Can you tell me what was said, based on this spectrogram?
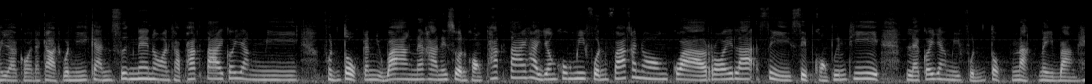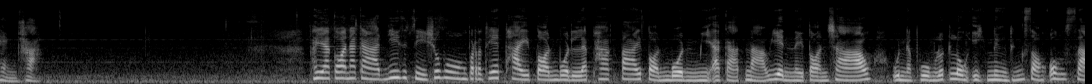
พยากรณ์อากาศวันนี้กันซึ่งแน่นอนค่ะภาคใต้ก็ยังมีฝนตกกันอยู่บ้างนะคะ ในส่วนของภาคใต้ค่ะยังคงมีฝนฟ้าขนองกว่าร้อยละ 40 ของพื้นที่ และก็ยังมีฝนตกหนักในบางแห่งค่ะ พยากรณ์อากาศ 24 ชั่วโมง ประเทศไทยตอนบนและภาคใต้ตอนบน มีอากาศหนาวเย็นในตอนเช้า อุณหภูมิลดลงอีก 1-2 องศา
